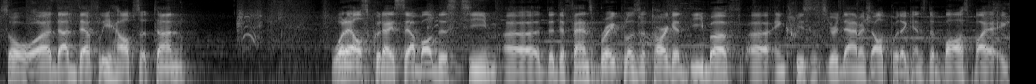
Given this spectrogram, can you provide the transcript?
So uh, that definitely helps a ton. What else could I say about this team? Uh, the defense break plus the target debuff uh, increases your damage output against the boss by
